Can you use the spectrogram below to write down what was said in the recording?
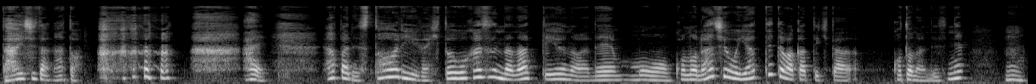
大事だなと。はい。やっぱねストーリーが人を動かすんだなっていうのはねもうこのラジオをやってて分かってきたことなんですね。うん。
